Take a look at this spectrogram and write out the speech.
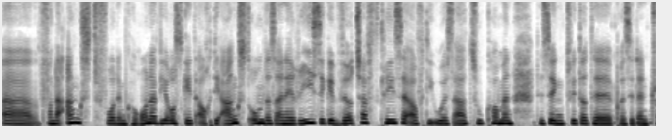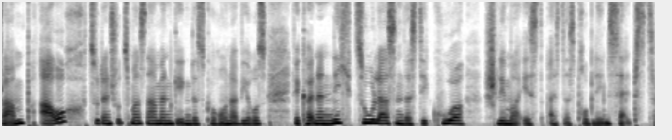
äh, von der Angst vor dem Coronavirus geht auch die Angst um, dass eine riesige Wirtschaftskrise auf die USA zukommen. Deswegen twitterte Präsident Trump auch zu den Schutzmaßnahmen gegen das Coronavirus. Wir können nicht zulassen, dass die Kur schlimmer ist als das Problem selbst.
